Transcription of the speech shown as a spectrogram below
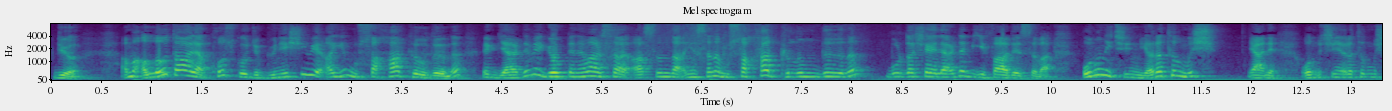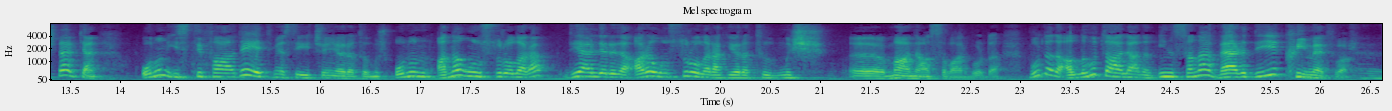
diyor. Ama Allahu Teala koskoca güneşi ve ayı musahhar kıldığını ve yerde ve gökte ne varsa aslında insana musahhar kılındığının burada şeylerde bir ifadesi var. Onun için yaratılmış yani onun için yaratılmış derken onun istifade etmesi için yaratılmış. Onun ana unsur olarak diğerleri de ara unsur olarak yaratılmış e, manası var burada. Burada da Allahu Teala'nın insana verdiği kıymet var. Evet.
